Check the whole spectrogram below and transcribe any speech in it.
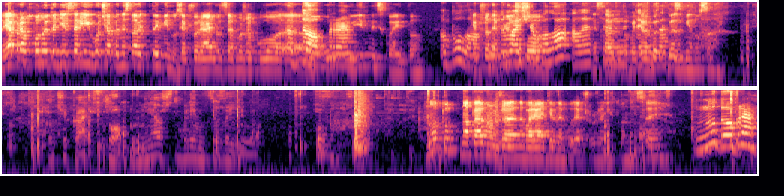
Ну я пропоную тоді Сергію хоча б не ставити туди мінус, якщо реально це може було е, Добре. у, у Вінницької, то Було. Якщо не Я думаю, плюс, що то було, але не це ставити не те, хоча що б за... без мінуса. Почекай, стоп. Мені аж, блін, це заїло. Ну тут, напевно, вже варіантів не буде, якщо вже ніхто не цей. Ну, добре.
